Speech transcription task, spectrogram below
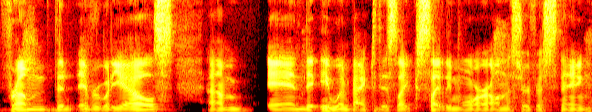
from the everybody else? Um, and it went back to this like slightly more on the surface thing,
